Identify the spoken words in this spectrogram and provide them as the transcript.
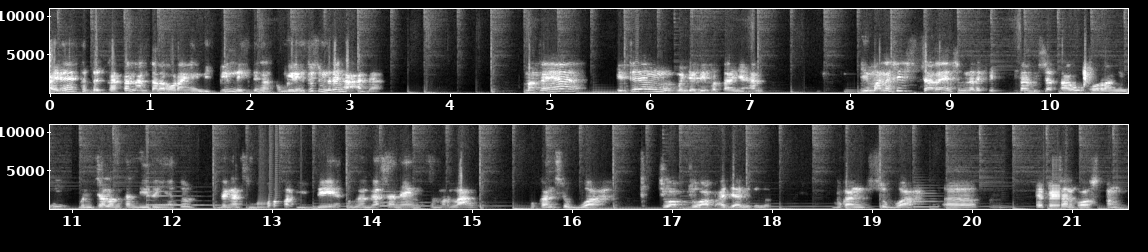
Akhirnya kedekatan antara orang yang dipilih dengan pemilih itu sebenarnya nggak ada makanya itu yang menjadi pertanyaan gimana sih caranya sebenarnya kita bisa tahu orang ini mencalonkan dirinya tuh dengan sebuah ide atau gagasan yang cemerlang? Bukan sebuah cuap-cuap aja gitu loh. Bukan sebuah uh, pepesan kosong.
